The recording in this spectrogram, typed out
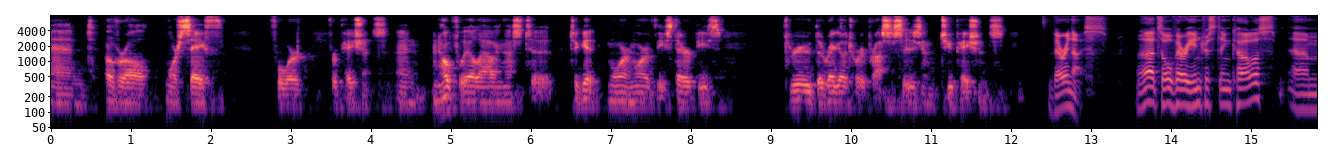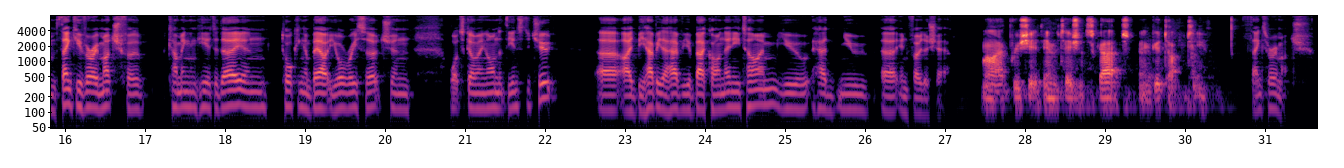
and overall more safe for for patients, and and hopefully allowing us to to get more and more of these therapies through the regulatory processes and to patients. Very nice. Well, that's all very interesting, Carlos. Um, thank you very much for coming here today and talking about your research and what's going on at the Institute. Uh, I'd be happy to have you back on anytime you had new uh, info to share. Well, I appreciate the invitation, Scott. It's been good talking to you. Thanks very much.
